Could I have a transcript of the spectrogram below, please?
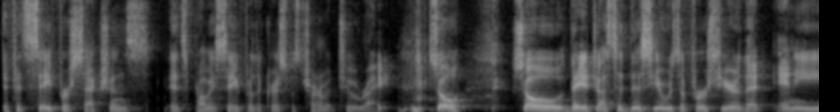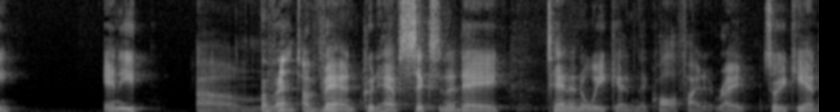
if it's safe for sections, it's probably safe for the Christmas tournament too, right? so, so they adjusted. This year was the first year that any any um, Event. event could have six in a day, ten in a weekend. They qualified it, right? So you can't.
